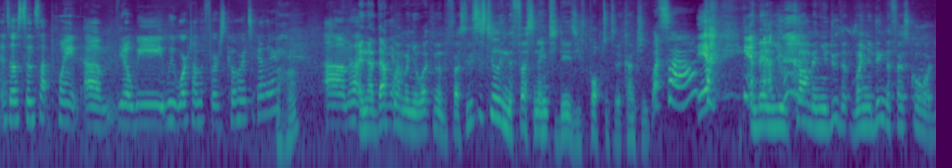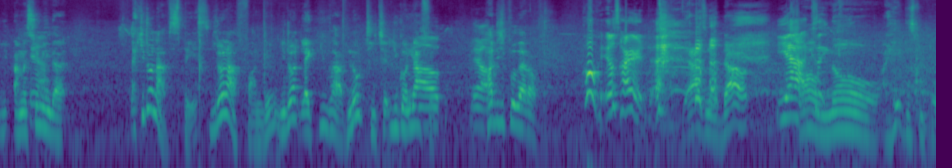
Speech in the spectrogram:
And so since that point, um, you know, we we worked on the first cohort together. Uh-huh. Um, and, And at that yeah. point, when you're working on the first, this is still in the first 90 days you've popped into the country. What's up? yeah, And then you come and you do the, when you're doing the first cohort, you, I'm assuming Yeah. that, like, you don't have space, you don't have funding, you don't, like, you have no teacher, you got nothing. yeah. How did you pull that off? Whew, it was hard. There's no doubt. yeah. oh no, I hate these people.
